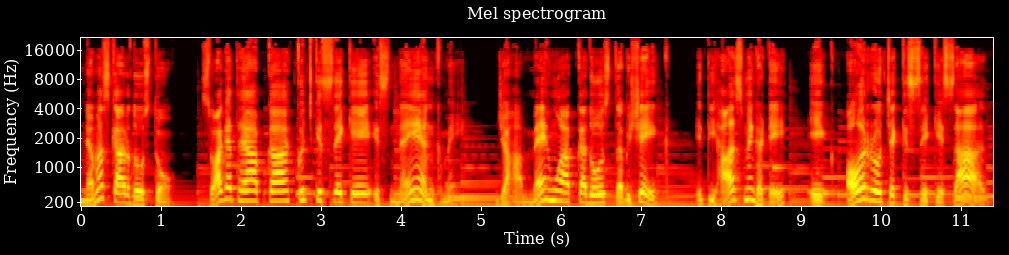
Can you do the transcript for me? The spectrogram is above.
नमस्कार दोस्तों, स्वागत है आपका कुछ किस्से के इस नए अंक में, जहाँ मैं हूँ आपका दोस्त अभिषेक, इतिहास में घटे एक और रोचक किस्से के साथ।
